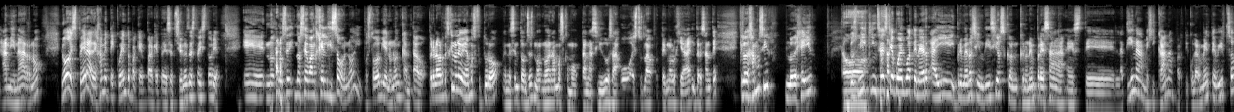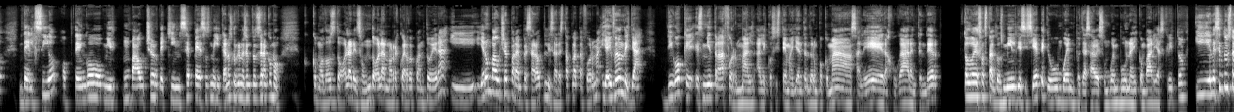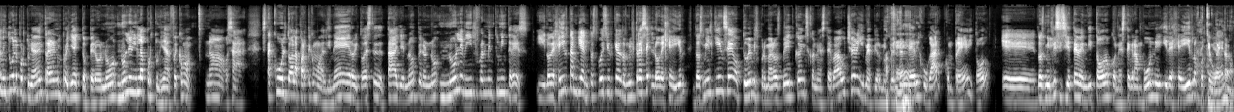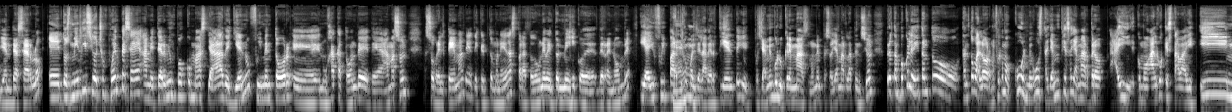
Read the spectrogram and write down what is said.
a, minar, ¿no? No, espera, déjame te cuento para que, para que te decepciones de esta historia. Eh, no, nos evangelizó, ¿no? Y pues todo bien, uno encantado. Pero la verdad es que no le veíamos futuro en ese entonces, no, no éramos como tan asiduos a, oh, esto es la tecnología interesante, que lo dejamos ir, lo dejé ir, 2015 es que vuelvo a tener ahí primeros indicios con, una empresa este, latina, mexicana, particularmente Bitso. Del CEO obtengo un voucher de 15 pesos mexicanos, creo que en ese entonces eran como, como dos dólares o un dólar, no recuerdo cuánto era. Y, y era un voucher para empezar a utilizar esta plataforma. Y ahí fue donde ya digo que es mi entrada formal al ecosistema, ya entender un poco más, a leer, a jugar, a entender todo eso hasta el 2017, que hubo un buen, pues ya sabes, un buen boom ahí con varias cripto. Y en ese entonces también tuve la oportunidad de entrar en un proyecto, pero no, no le di la oportunidad. Fue como, no, o sea, está cool toda la parte como del dinero y todo este detalle, ¿no? Pero no, no le vi realmente un interés. y lo dejé ir también. Entonces puedo decir que en el 2013 lo dejé ir. 2015 obtuve mis primeros bitcoins con este voucher y me permitió entender y jugar, compré y todo. 2017 eh, vendí todo con este gran boom y, dejé ir la oportunidad también de hacerlo. 2018 eh, fue empecé a meterme un poco más ya de lleno. Fui mentor eh, en un hackathon de, de, Amazon sobre el tema de, de, criptomonedas para todo un evento en México de, de renombre. Y ahí fui parte como el de la vertiente y pues ya me involucré más, ¿no? Me empezó a llamar la atención, pero tampoco le di tanto, tanto valor, ¿no? Fue como, cool, me gusta, ya me empieza a llamar, pero ahí, como algo que estaba ahí. Y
